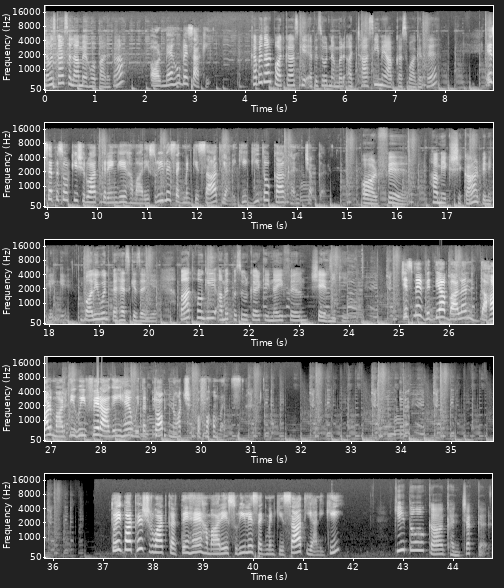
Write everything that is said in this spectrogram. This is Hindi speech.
नमस्कार सलाम मैं हूँ अपारता। और मैं हूँ बैसाखी। खबरदार पॉडकास्ट के एपिसोड नंबर 88 में आपका स्वागत है। इस एपिसोड की शुरुआत करेंगे हमारे सुरीले सेगमेंट के साथ यानी कि गीतों का घन चक्कर। और फिर हम एक शिकार पे निकलेंगे बॉलीवुड बहस के ज़रिए। बात होगी अमित मसूरकर की नई फ़िल्म शेरनी की। जिसमें विद्या बालन दहाड़ मारती हुई फिर आ गई हैं with a top notch performance तो एक बार फिर शुरुआत करते हैं हमारे सुरीले सेगमेंट के साथ, यानी कि गीतों का घन चक्कर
